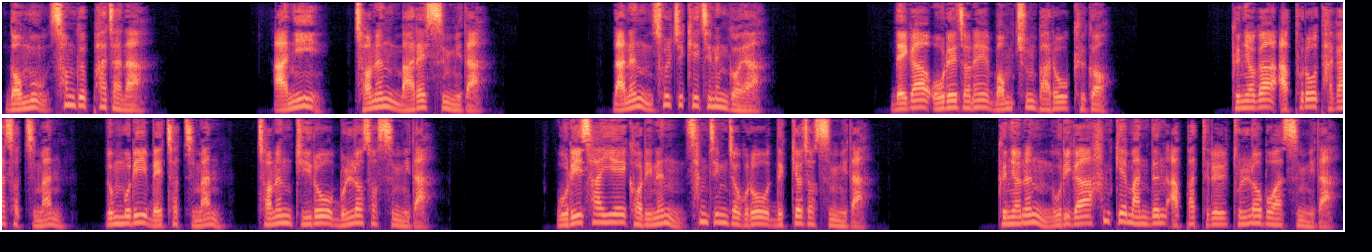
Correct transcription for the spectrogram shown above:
너무 성급하잖아. 아니, 저는 말했습니다. 나는 솔직해지는 거야. 내가 오래전에 멈춘 바로 그거. 그녀가 앞으로 다가섰지만, 눈물이 맺혔지만, 저는 뒤로 물러섰습니다. 우리 사이의 거리는 상징적으로 느껴졌습니다. 그녀는 우리가 함께 만든 아파트를 둘러보았습니다.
